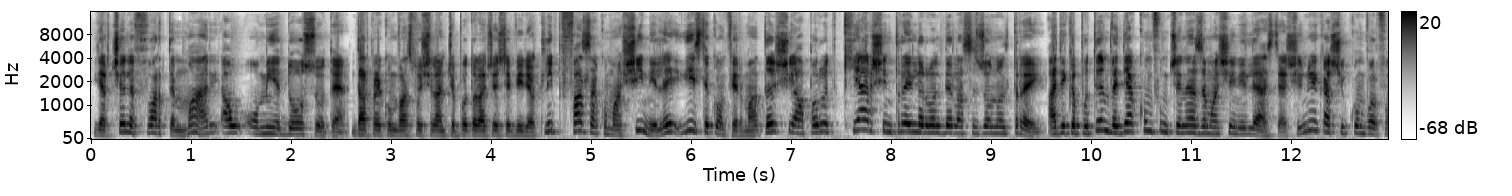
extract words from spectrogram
iar cele foarte mari au 1200. Dar precum v-am spus și la începutul acestui videoclip, faza cu mașinile este confirmată și a apărut chiar și în trailerul de la sezonul 3. Adică putem vedea cum funcționează mașinile astea și nu e ca și cum vor funcționa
